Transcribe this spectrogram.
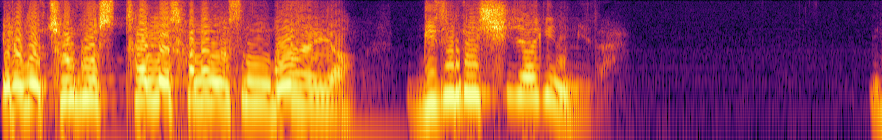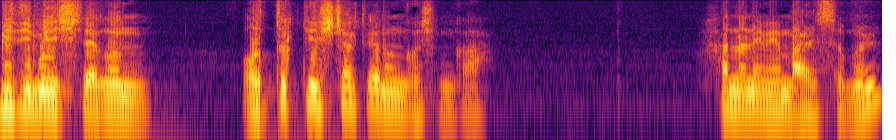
여러분 천국 스타일로 사는 것은 뭐예요? 믿음의 시작입니다. 믿음의 시작은 어떻게 시작되는 것인가? 하나님의 말씀을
